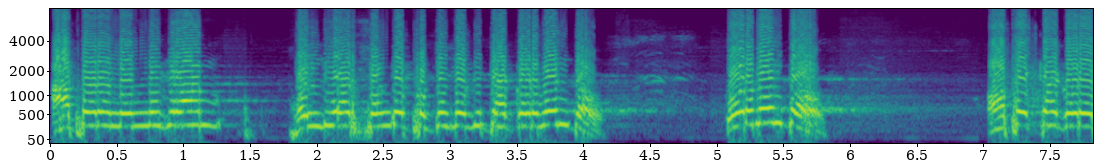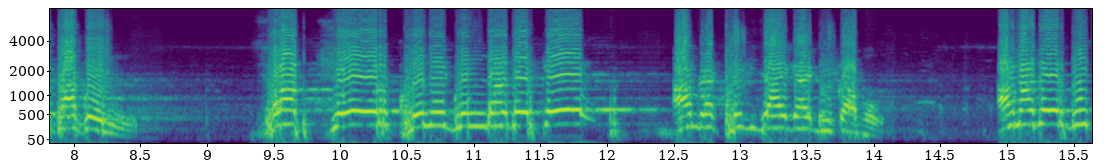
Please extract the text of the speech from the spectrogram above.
আপনারা নন্দীগ্রাম, হলদিয়ার সঙ্গে প্রতিযোগিতা করবেন তো? করবেন তো? অপেক্ষা করে থাকুন। সব চোর, খনি গুন্ডাদেরকে আমরা ঠিক জায়গায় ঢুকাবো। আমাদের বুথ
